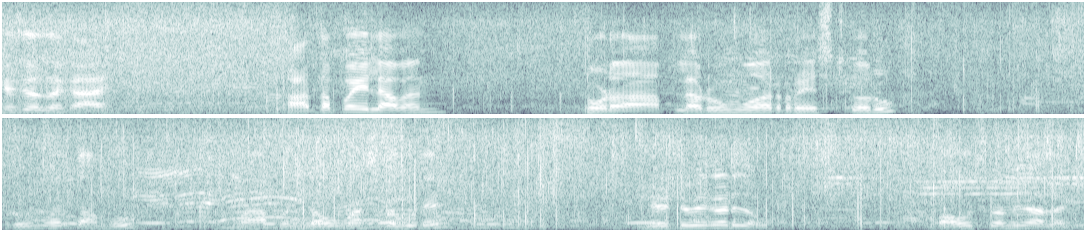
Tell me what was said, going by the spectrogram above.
कशाचं काय? आता पहिले आपण थोडं आपल्या रूमवर रेस्ट करू. रूमवर थांबू. मग आपण जाऊ मस्त कुठे? गेटवेकडे जाऊ. पाऊस कमी झाला की.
